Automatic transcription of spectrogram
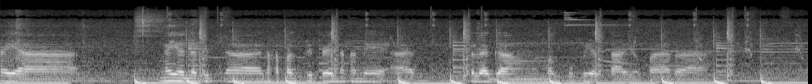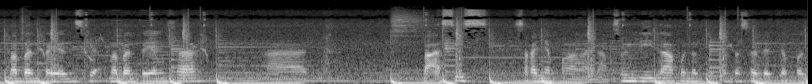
Kaya ngayon uh, nakapag-prepare na kami at talagang magpupuyat tayo para mabantayan siya, mabantayan siya at ma-assist sa kanyang panganganak. So hindi na ako nagpupunta sa vet kapag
